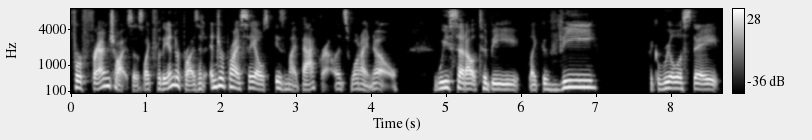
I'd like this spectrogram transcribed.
for franchises, like for the enterprise. And enterprise sales is my background. It's what I know we set out to be like the like real estate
